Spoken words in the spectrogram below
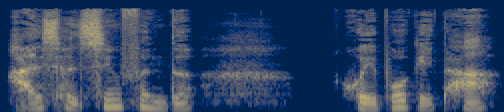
还是很兴奋的回拨给他。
